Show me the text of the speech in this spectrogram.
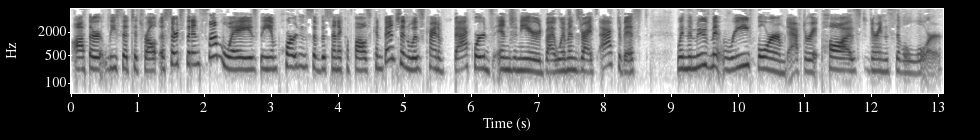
author Lisa Tetrault asserts that in some ways the importance of the Seneca Falls Convention was kind of backwards engineered by women's rights activists when the movement reformed after it paused during the Civil War.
